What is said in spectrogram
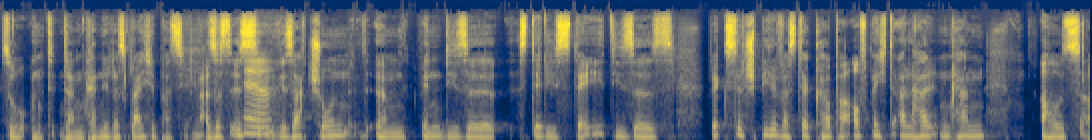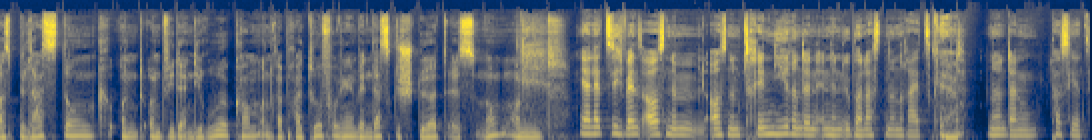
So, und dann kann dir das Gleiche passieren. Also es ist, ja. wie gesagt, schon, ähm, wenn diese Steady State, dieses Wechselspiel, was der Körper aufrechterhalten kann, aus, aus Belastung und, und wieder in die Ruhe kommen und Reparaturvorgänge, wenn das gestört ist. Ne? Und ja, letztlich, wenn es aus einem, aus einem trainierenden in den überlastenden Reiz gibt, ja. Ne, dann passiert's.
